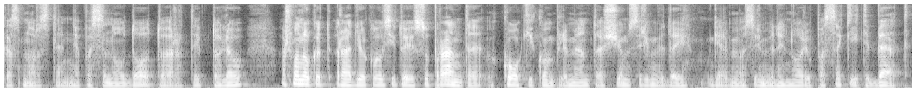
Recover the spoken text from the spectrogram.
kas nors ten nepasinaudotų ar taip toliau. Aš manau, kad radio klausytojai supranta, kokį komplimentą aš Jums, Rimvidai, gerbiamas Rimvidai, noriu pasakyti, bet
